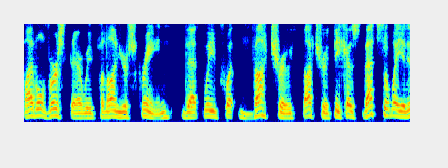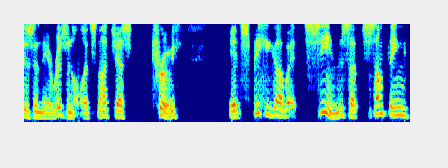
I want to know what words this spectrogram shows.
Bible verse there we put on your screen that we put the truth, the truth, because that's the way it is in the original. It's not just truth. It's speaking of, it seems that something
